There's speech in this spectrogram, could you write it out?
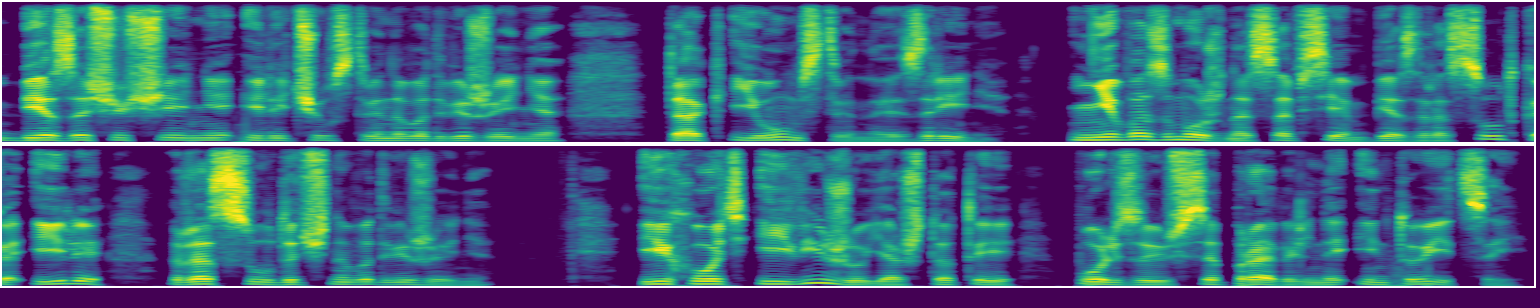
без ощущения или чувственного движения, так и умственное зрение невозможно совсем без рассудка или рассудочного движения. И хоть и вижу я, что ты пользуешься правильной интуицией,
